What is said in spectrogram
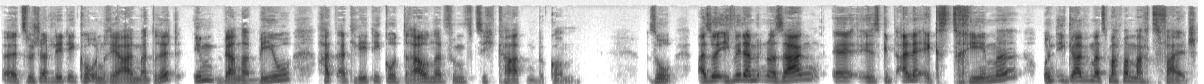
äh, zwischen Atletico und Real Madrid im Bernabeu hat Atletico 350 Karten bekommen. So, also ich will damit nur sagen, äh, es gibt alle Extreme und egal wie man es macht, man macht es falsch.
